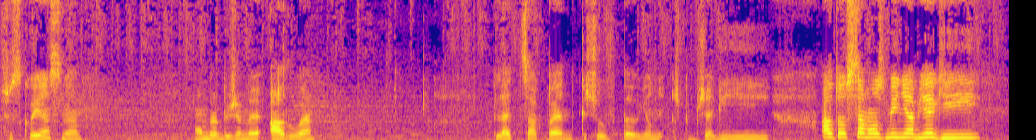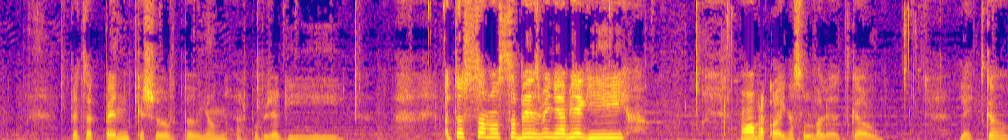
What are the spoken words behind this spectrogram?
Wszystko jasne. Dobra, bierzemy arłę. Plecak pękeszu wypełniony aż po brzegi. Auto samo zmienia biegi. Plecak pękeszu wypełniony aż po brzegi. A to samo sobie zmienia biegi. Dobra, kolejna solwa, let's go. Let's go.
